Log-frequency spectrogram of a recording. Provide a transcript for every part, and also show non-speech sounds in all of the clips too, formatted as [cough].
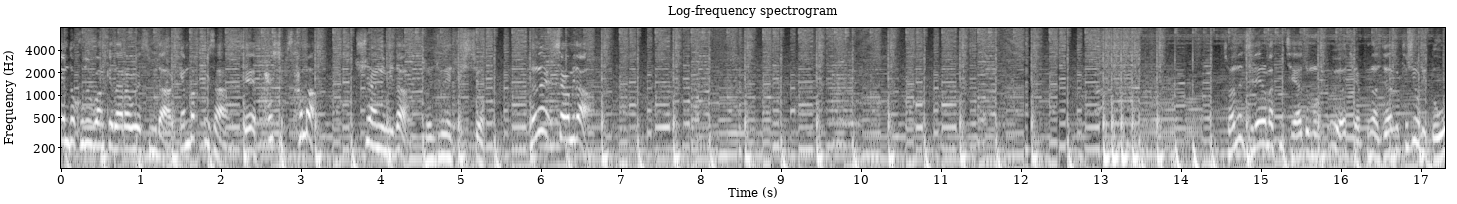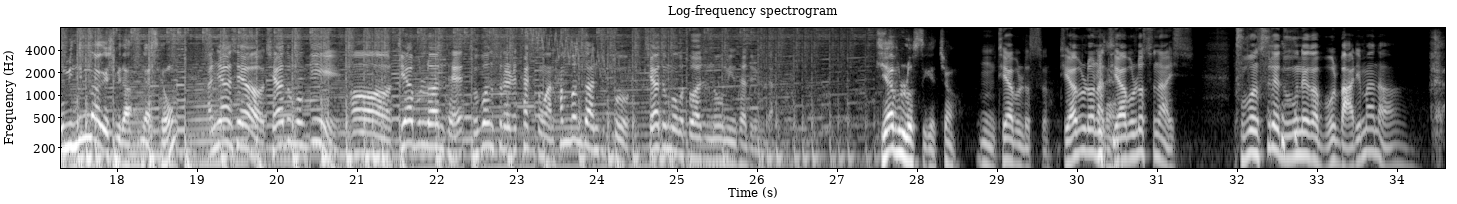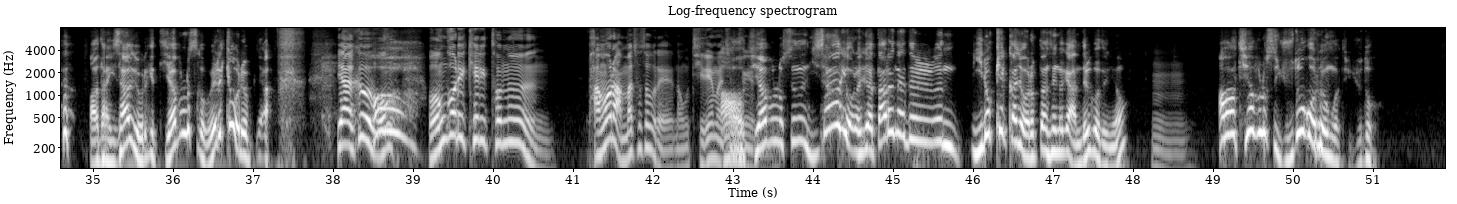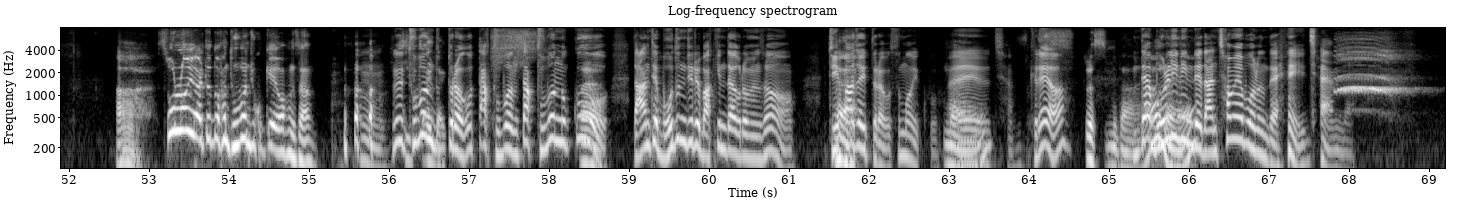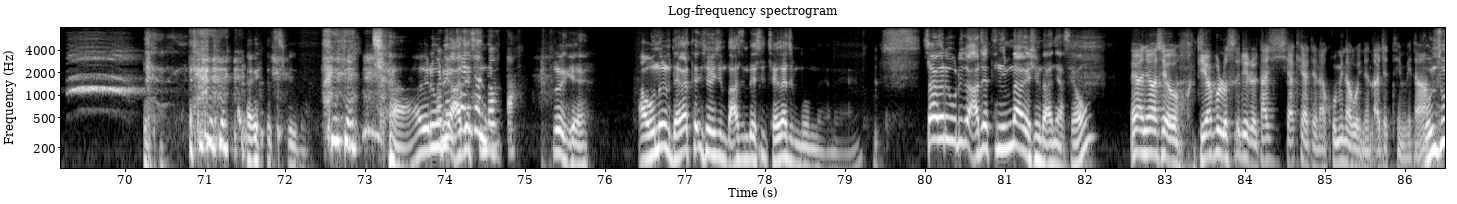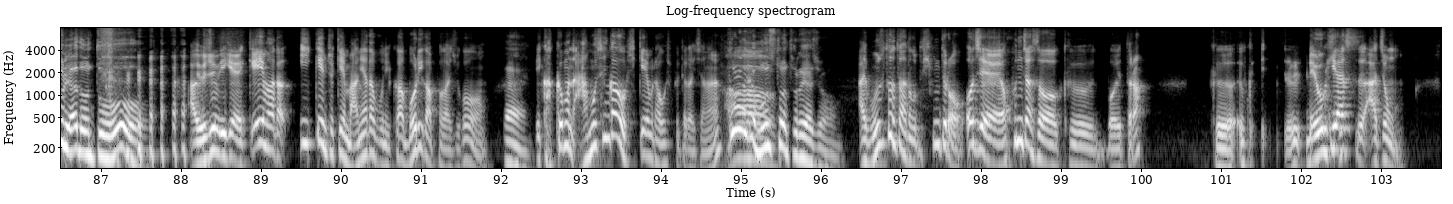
고객 게임 덕후들과 함께 날아오겠습니다. 겜박비상 제83화 취향입니다. 존중해 주시죠. 오늘 시작합니다. 저는 진행을 맡은 제아도목이고요. 제 옆에는 언제나 그렇듯이 우리 노우미님 나와 계십니다. 안녕하세요. 안녕하세요. 제아두목이 어, 디아블로한테 두 번 수레를 탈 동안 한 번도 안 죽고 제아두목을 도와준 노움 인사드립니다. 디아블로스겠죠. 음, 디아블로스. 디아블로나 네. 디아블로스나 두번 수레 누운 애가 뭘 말이 많아. 아, 나 이상하게 왜 이렇게 디아블로스가 왜 이렇게 어렵냐. 야, 그 원, 어, 원거리 캐릭터는 방어를 안 맞춰서 그래. 너무 deal에만 아, 집중해. 디아블로스는 이상하게 어려. 그러니까 다른 애들은 이렇게까지 어렵다는 생각이 안 들거든요. 음. 아, 디아블로스 유독 어려운 것 같아요. 유독. 아, 솔로잉 할 때도 한 두 번 죽고 깨요, 항상. 음. 두번 진짜 눕더라고. 딱 두 번, 딱 두 번 눕고 네. 나한테 모든 딜을 맡긴다 그러면서 뒤에 네. 빠져 있더라고. 숨어 있고. 네. 에휴, 참. 그래요. 그렇습니다. 내가 아, 몰린인데 난 처음 해보는데 [laughs] 참. 네. [laughs] 알겠습니다. 자, 그리고 우리 아제트님. 텐션 높다. 그러게. 아, 오늘 내가 텐션이 좀 낮은 대신 제가 좀 높네요. 네. 자, 그리고 우리 아제트님 나와 계십니다. 안녕하세요. 네, 안녕하세요. 디아블로 3를 다시 시작해야 되나 고민하고 있는 아제트입니다. 뭔 소리야, 넌 또. 아, 요즘 이게 게임하다, 이 게임 저 게임 많이 하다 보니까 머리가 아파가지고, 네. 이 가끔은 아무 생각 없이 게임을 하고 싶을 때가 있잖아요. 그러니까 아우. 몬스터 헌터를 해야죠. 아니, 몬스터 헌터 하는 것도 힘들어. 어제 혼자서 그, 뭐였더라? 그, 그, 레오기아스 아종.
